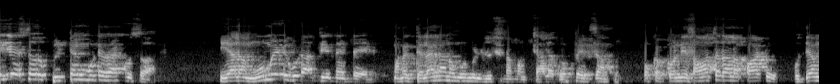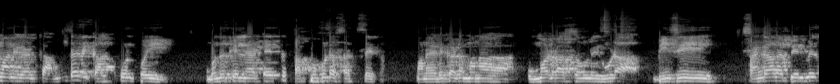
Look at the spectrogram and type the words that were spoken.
ఏం చేస్తారు? పిట్టకు ముట్టేదాకా కూర్చోవాలి. ఇవాళ మూమెంట్ కూడా అంత ఏంటంటే మనకు తెలంగాణ మూమెంట్ చూసినాం మనకు చాలా గొప్ప ఎగ్జాంపుల్ ఒక కొన్ని సంవత్సరాల పాటు ఉద్యమాన్ని కనుక అందరినీ కలుపుకొని పోయి ముందుకెళ్ళినట్టయితే తప్పకుండా సక్సెస్ అవుతాం. మనం ఎందుకంటే మన ఉమ్మడి రాష్ట్రంలో కూడా బీసీ సంఘాల పేరు మీద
